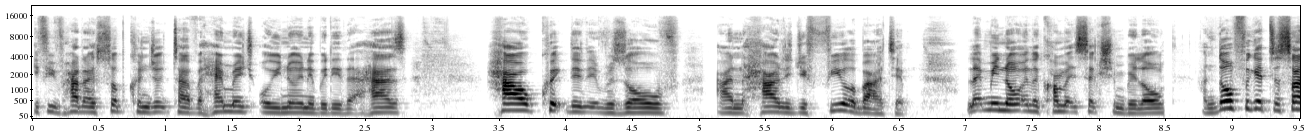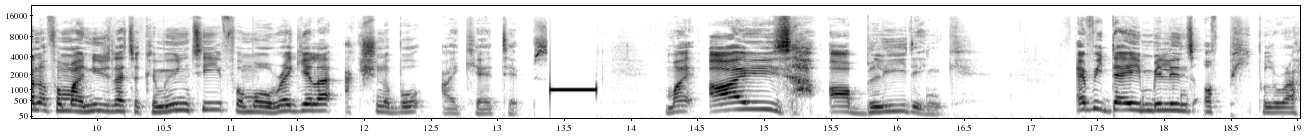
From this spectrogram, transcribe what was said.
if you've had a subconjunctival hemorrhage or you know anybody that has. How quick did it resolve and how did you feel about it? Let me know in the comment section below. And don't forget to sign up for my newsletter community for more regular actionable eye care tips. My eyes are bleeding. Every day millions of people are...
